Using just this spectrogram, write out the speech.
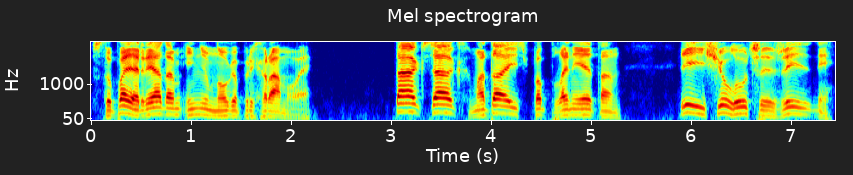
ступая рядом и немного прихрамывая. Так-сяк, мотаюсь по планетам и ищу лучшей жизни.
